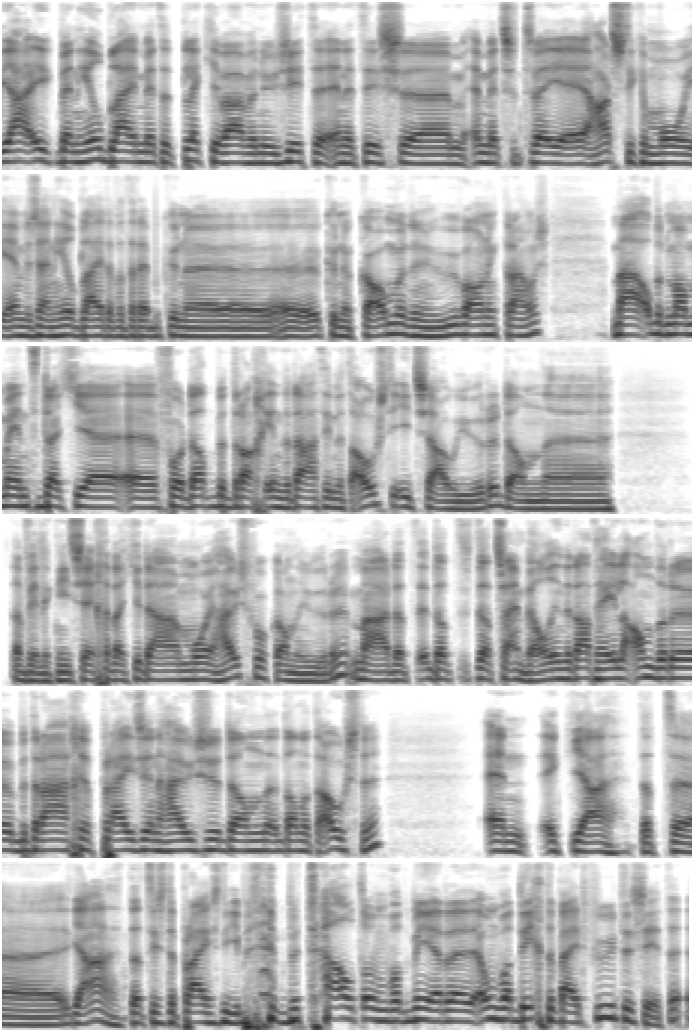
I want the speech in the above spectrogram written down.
ja, ik ben heel blij met het plekje waar we nu zitten. En het is en met z'n tweeën hartstikke mooi. En we zijn heel blij dat we er hebben kunnen, kunnen komen. De huurwoning trouwens. Maar op het moment dat je voor dat bedrag inderdaad in het oosten iets zou huren, dan dan wil ik niet zeggen dat je daar een mooi huis voor kan huren. Maar dat, dat, dat zijn wel inderdaad hele andere bedragen, prijzen en huizen dan, dan het oosten. En ik, ja, dat, uh, ja, dat is de prijs die je betaalt om wat, meer, uh, om wat dichter bij het vuur te zitten.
